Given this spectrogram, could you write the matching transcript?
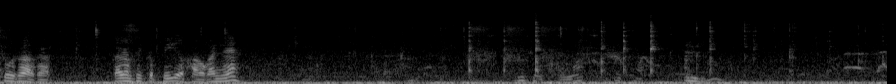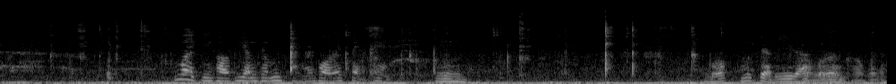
สู้ทอดครับ ก็ต้องพริกกะปิกับเขากันนะนี่คือของเนาะเมื่อกินข้าวเที่ยงจะมันหิวพอได้แสบแห้งอืมบอกมันแซ่บดีแล้ว เขาเริ่มเขาก็ได้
